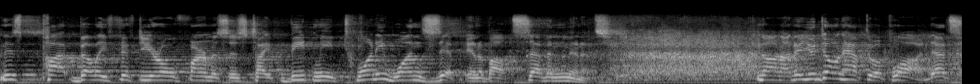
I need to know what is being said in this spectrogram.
This pot belly 50 year old pharmacist type beat me 21 zip in about seven minutes. No, no, no, you don't have to applaud. That's,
